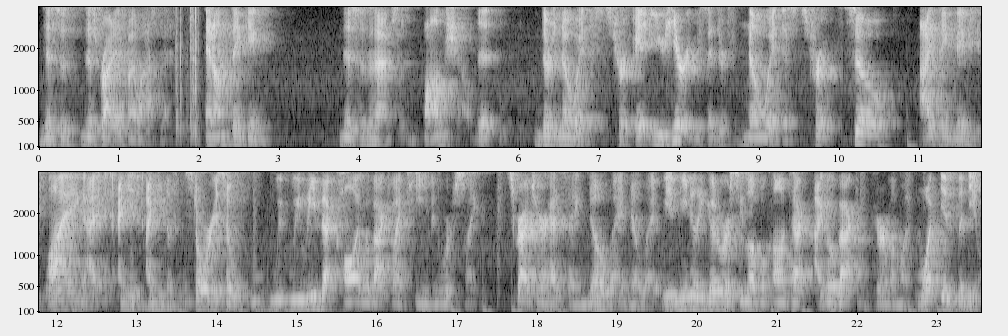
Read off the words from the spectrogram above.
this is this Friday is my last day. And I'm thinking, this is an absolute bombshell. That there's no way this is true. It, you hear it, you say there's no way this is true. So I think maybe he's lying. I, I need I need the full story. So we, we leave that call. I go back to my team, and we're just like scratching our heads, saying no way, no way. We immediately go to our C-level contact. I go back to procurement. I'm like, what is the deal?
